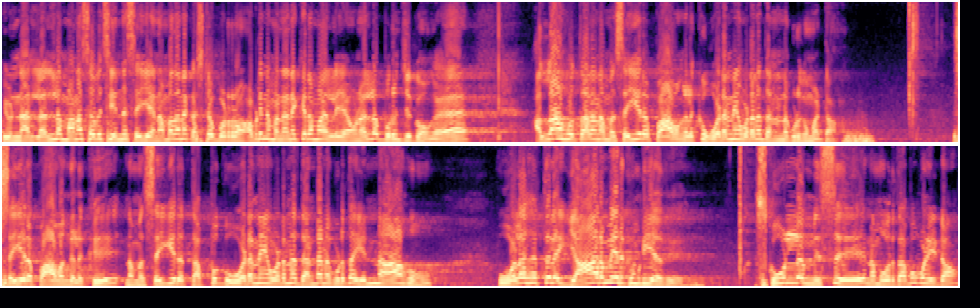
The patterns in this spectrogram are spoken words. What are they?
இவன் நல்- நல்ல மனசை வச்சு என்ன செய்ய நம்ம தானே கஷ்டப்படுறோம் அப்படின்னு நம்ம நினைக்கிறோமா இல்லையா? அவன் நல்லா புரிஞ்சுக்கோங்க. அல்லாஹு தாலா நம்ம செய்கிற பாவங்களுக்கு உடனே உடனே தண்டனை கொடுக்க மாட்டான். செய்கிற பாவங்களுக்கு நம்ம செய்கிற தப்புக்கு உடனே உடனே தண்டனை கொடுத்தா என்ன ஆகும்? உலகத்தில் யாருமே இருக்க முடியாது. ஸ்கூலில் மிஸ்ஸு நம்ம ஒரு தப்பு பண்ணிட்டோம்.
